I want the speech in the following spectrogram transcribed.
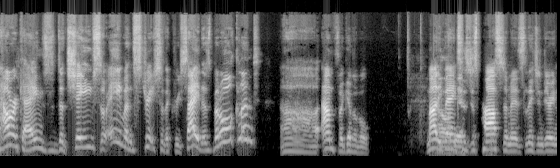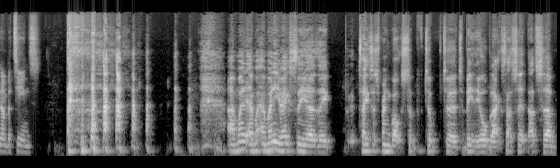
Hurricanes, the Chiefs, or even stretch to the Crusaders, but Auckland, ah, unforgivable. Marty Oh, Banks yeah. has just passed him as legendary number tens. and when and when he makes the uh, the takes the Springboks to, to to to beat the All Blacks, that's it. That's um,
